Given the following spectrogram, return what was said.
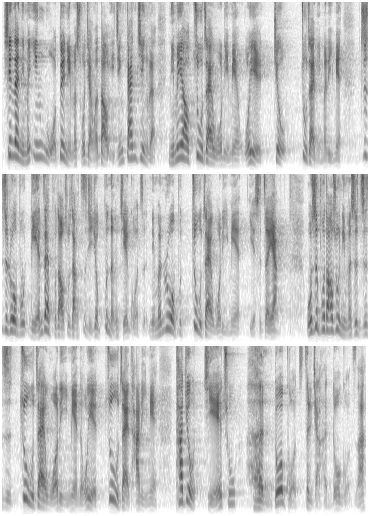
现在你们因我对你们所讲的道已经干净了，你们要住在我里面，我也就住在你们里面。”枝子若不连在葡萄树上，自己就不能结果子。你们若不住在我里面，也是这样。我是葡萄树，你们是枝子，住在我里面的，我也住在它里面，它就结出很多果子。这里讲很多果子啊，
